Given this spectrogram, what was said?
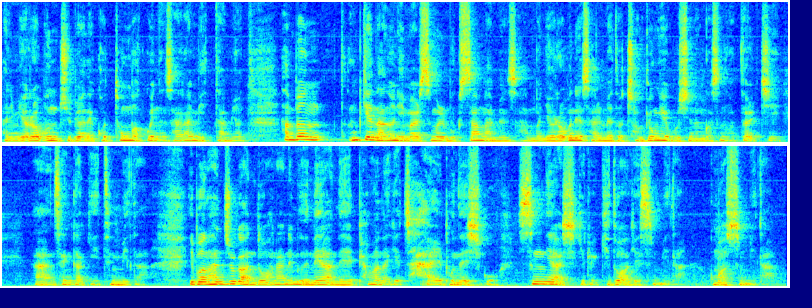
아니면 여러분 주변에 고통받고 있는 사람이 있다면 한번 함께 나눈 이 말씀을 묵상하면서 한번 여러분의 삶에도 적용해 보시는 것은 어떨지 생각이 듭니다. 이번 한 주간도 하나님 은혜 안에 평안하게 잘 보내시고 승리하시기를 기도하겠습니다. 고맙습니다.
